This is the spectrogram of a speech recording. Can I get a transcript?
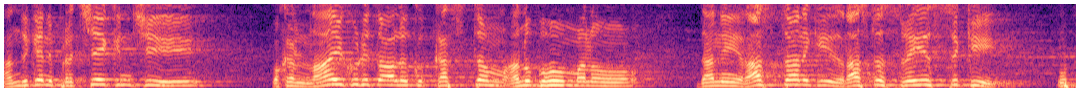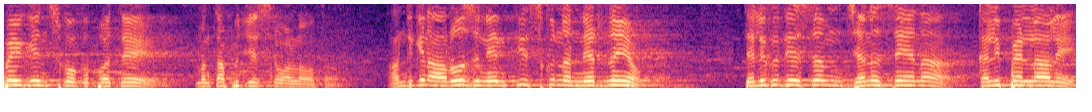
అందుకని ప్రత్యేకించి ఒక నాయకుడి తాలూకు కష్టం అనుభవం మనం దాన్ని రాష్ట్రానికి రాష్ట్ర శ్రేయస్సుకి ఉపయోగించుకోకపోతే మనం తప్పు చేసిన వాళ్ళం అవుతాం. అందుకని ఆ రోజు నేను తీసుకున్న నిర్ణయం తెలుగుదేశం జనసేన కలిపెళ్ళాలి.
